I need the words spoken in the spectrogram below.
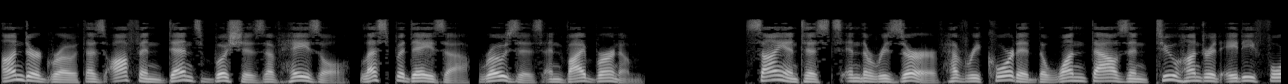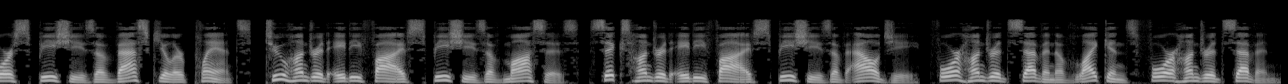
Undergrowth is often dense bushes of hazel, lespedeza, roses and viburnum. Scientists in the reserve have recorded the 1,284 species of vascular plants, 285 species of mosses, 685 species of algae, 407 of lichens 407,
